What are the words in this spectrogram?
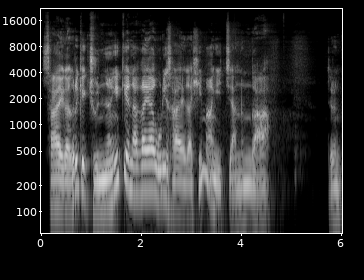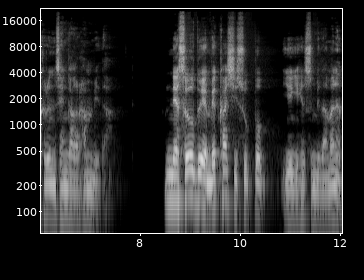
사회가 그렇게 균형 있게 나가야 우리 사회가 희망이 있지 않는가. 저는 그런 생각을 합니다. 내 서두에 메카시 수법 얘기했습니다마는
